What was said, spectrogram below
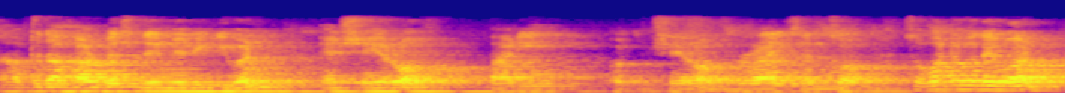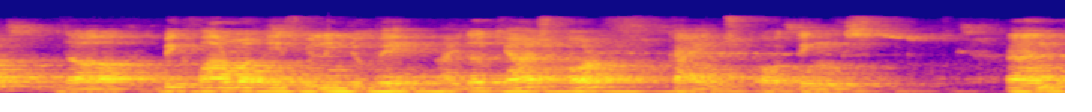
after the harvest they may be given a share of paddy or share of rice and so on. So whatever they want, the big farmer is willing to pay either cash or kind or things. And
